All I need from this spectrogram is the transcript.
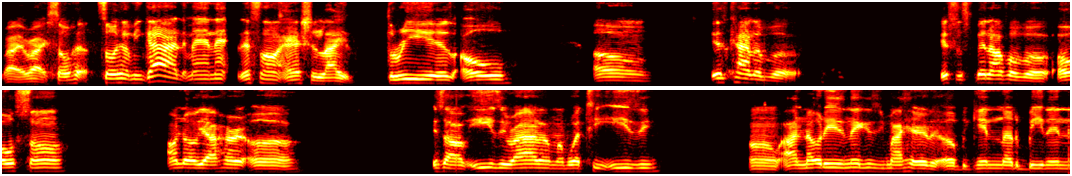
Right, right. So so help me God, man. That that song actually like three years old. Um, it's kind of a it's a spinoff of a old song. I don't know if y'all heard uh it's off Easy Rider, my boy T-Eazy. Um, I know these niggas. You might hear the uh, beginning of the beat in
